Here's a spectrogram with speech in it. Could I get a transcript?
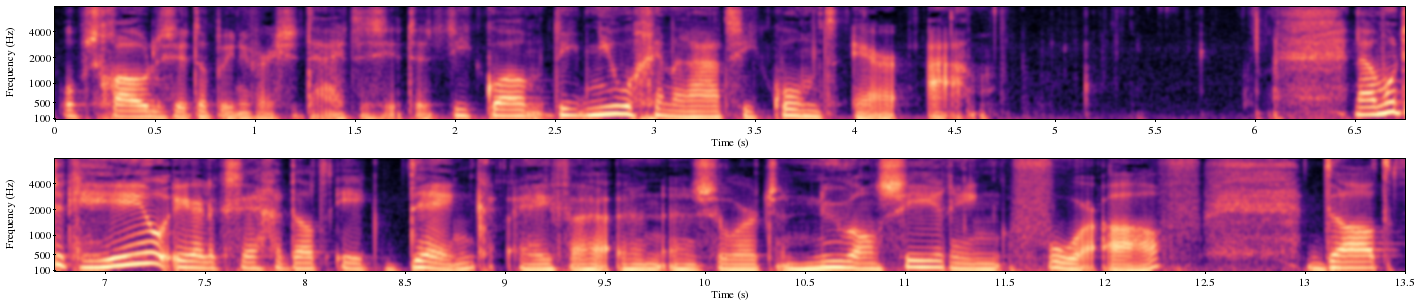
op scholen zitten, op universiteiten zitten. Die, kom, die nieuwe generatie komt eraan. Nou moet ik heel eerlijk zeggen dat ik denk, even een, een soort nuancering vooraf, dat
